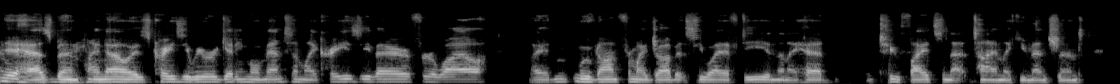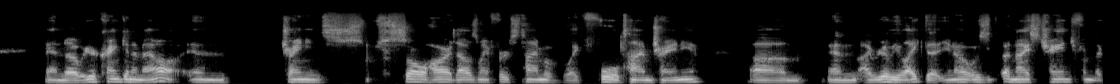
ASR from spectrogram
It has been. I know it's crazy. We were getting momentum like crazy there for a while. I had moved on from my job at CYFD, and then I had two fights in that time, like you mentioned, and uh, we were cranking them out and training so hard. That was my first time of like full time training, um, and I really liked it. You know, it was a nice change from the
